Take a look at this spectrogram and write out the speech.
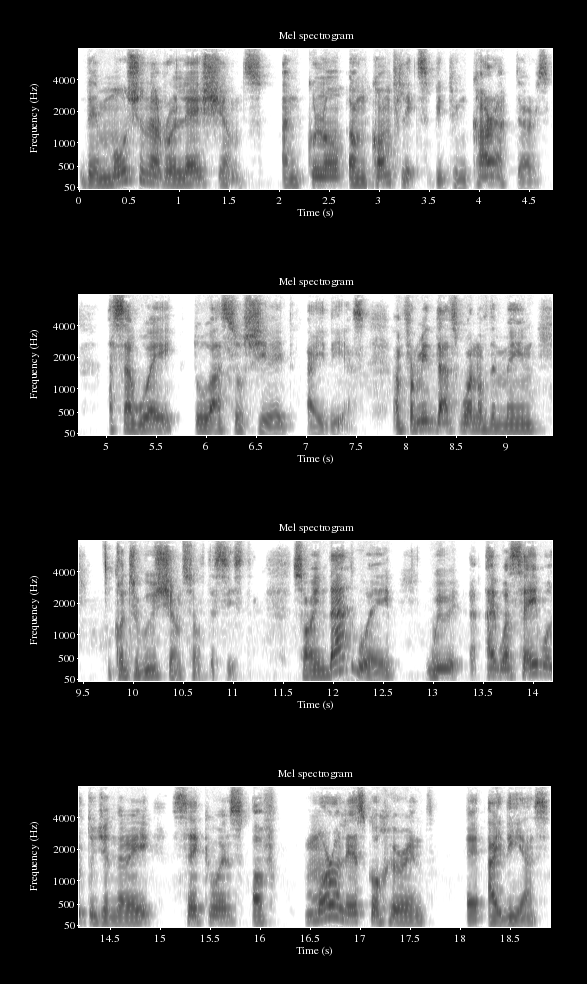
the emotional relations and, cl- and conflicts between characters as a way to associate ideas. And for me, that's one of the main contributions of the system. So in that way, we I was able to generate sequence of more or less coherent uh, ideas,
